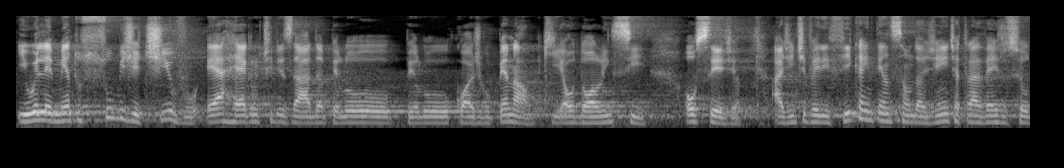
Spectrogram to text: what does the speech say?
E o elemento subjetivo é a regra utilizada pelo, pelo Código Penal, que é o dolo em si. Ou seja, a gente verifica a intenção da gente através do seu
